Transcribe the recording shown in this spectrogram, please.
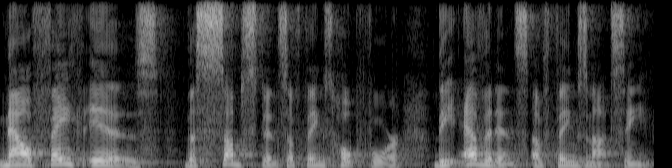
Now faith is the substance of things hoped for, the evidence of things not seen.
